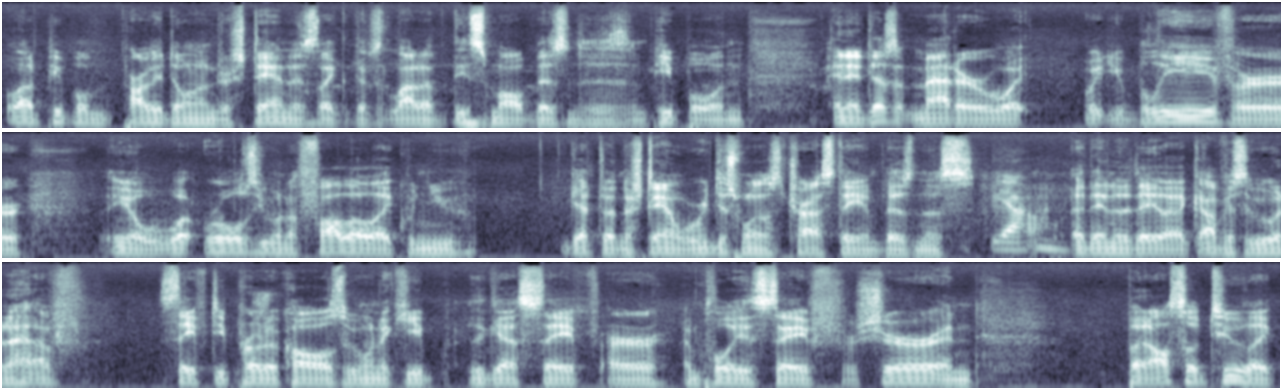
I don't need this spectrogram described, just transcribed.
lot of people probably don't understand is like there's a lot of these small businesses and people, and and it doesn't matter what what you believe or you know what rules you want to follow. Like when you get to understand, we just want to try to stay in business. Yeah. At the end of the day, like obviously we want to have safety protocols. We want to keep the guests safe, our employees safe for sure, and but also too like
